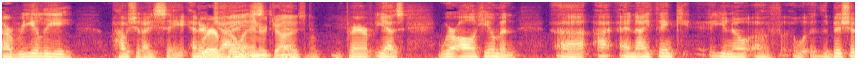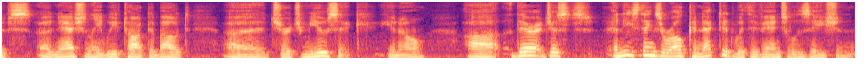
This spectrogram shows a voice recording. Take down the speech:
a really, how should I say, energized. Prayerful, energized. prayer. Yes, we're all human. Uh, I, and I think you know of the bishops uh, nationally. We've talked about uh, church music. You know, uh, they're just, and these things are all connected with evangelization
